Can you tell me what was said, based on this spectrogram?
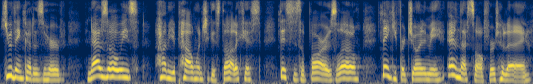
you think I deserve. And as always, I'm your pal Winchicus This is The bar is low. Thank you for joining me, and that's all for today.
